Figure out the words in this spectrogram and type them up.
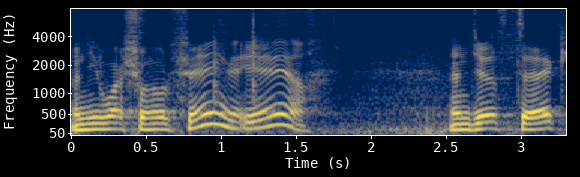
an irrational thing here and just take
